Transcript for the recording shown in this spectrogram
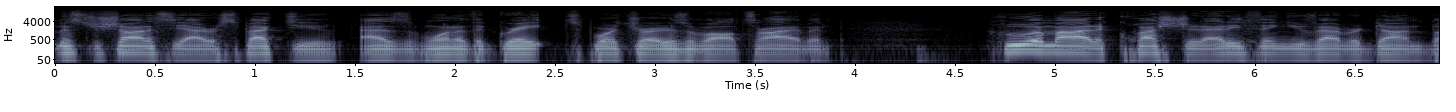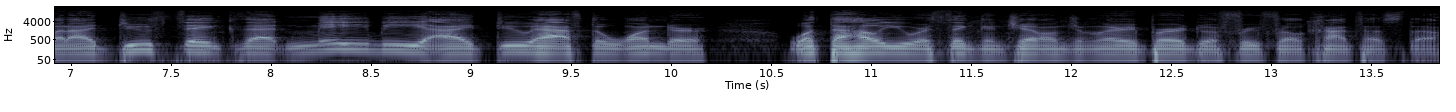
Mr. Shaughnessy, I respect you as one of the great sports writers of all time, and who am I to question anything you've ever done? But I do think that maybe I do have to wonder what the hell you were thinking challenging Larry Bird to a free throw contest, though.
